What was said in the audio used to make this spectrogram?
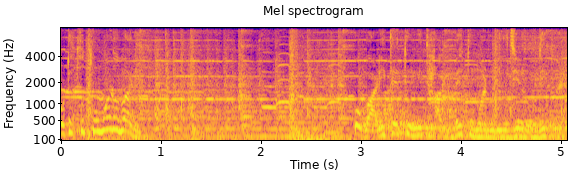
ওটা তো তোমারও বাড়ি। ও বাড়িতে তুমি থাকবে তোমার নিজের অধিকারে।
